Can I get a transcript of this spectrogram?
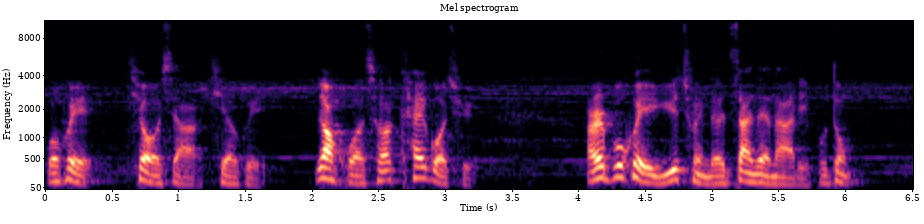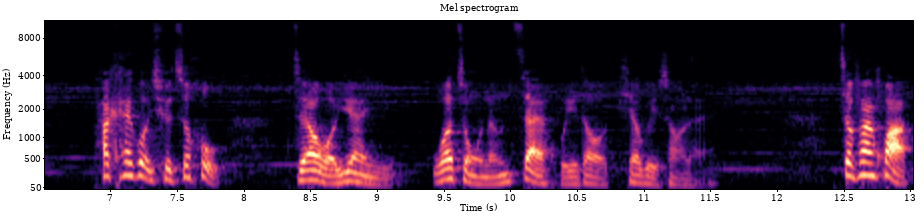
我会跳下铁轨，让火车开过去，而不会愚蠢地站在那里不动。他开过去之后，只要我愿意，我总能再回到铁轨上来。这番话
